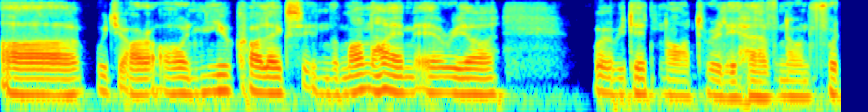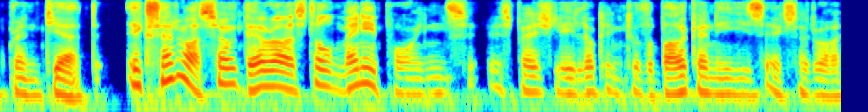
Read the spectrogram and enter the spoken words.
uh, which are our new colleagues in the Mannheim area, where we did not really have known footprint yet, etc. So there are still many points, especially looking to the Balkans, etc.,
